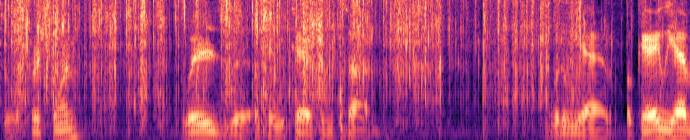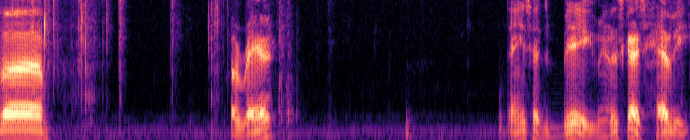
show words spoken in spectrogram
so first one. Where's the? Okay, we tear it from the top. What do we have? Okay, we have a a rare. Dang, his head's big, man. This guy's heavy.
